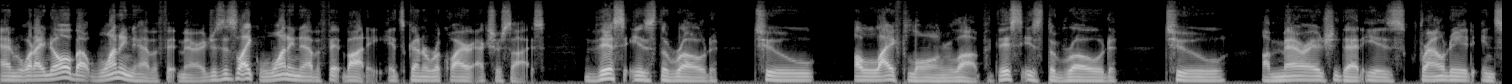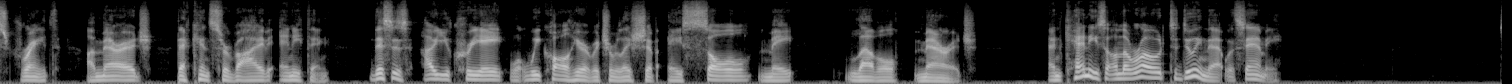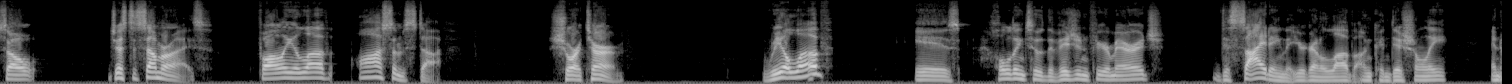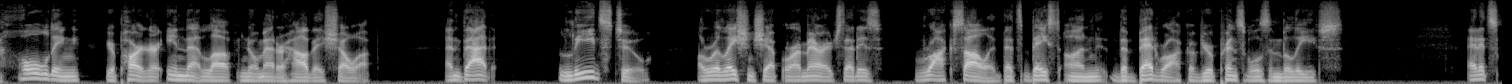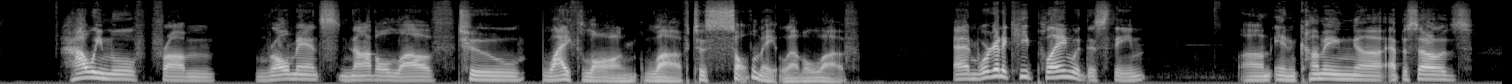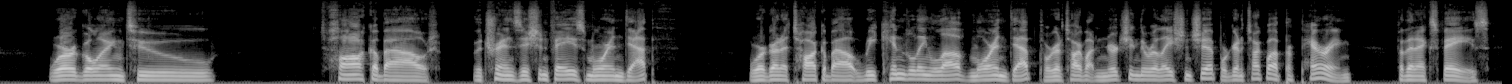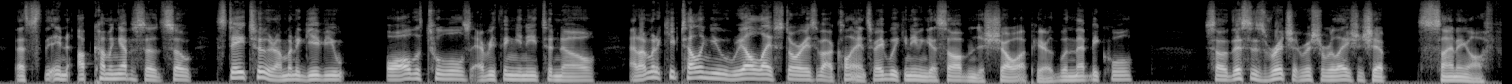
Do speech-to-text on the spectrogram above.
And what I know about wanting to have a fit marriage is it's like wanting to have a fit body. It's going to require exercise. This is the road to a lifelong love. This is the road to a marriage that is grounded in strength, a marriage that can survive anything. This is how you create what we call here at Rich in Relationship a soul mate level marriage. And Kenny's on the road to doing that with Sammy. So, just to summarize, falling in love, awesome stuff. Short term. Real love is holding to the vision for your marriage, deciding that you're going to love unconditionally, and holding your partner in that love no matter how they show up. And that leads to a relationship or a marriage that is rock solid, that's based on the bedrock of your principles and beliefs. And it's how we move from romance novel love to lifelong love to soulmate level love. And we're going to keep playing with this theme um, in coming uh, episodes. We're going to talk about the transition phase more in depth we're going to talk about rekindling love more in depth. We're going to talk about nurturing the relationship. We're going to talk about preparing for the next phase. That's in upcoming episodes. So stay tuned. I'm going to give you all the tools, everything you need to know. And I'm going to keep telling you real life stories about clients. Maybe we can even get some of them to show up here. Wouldn't that be cool? So this is Rich at Rich Relationship signing off.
